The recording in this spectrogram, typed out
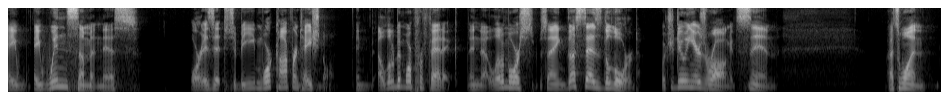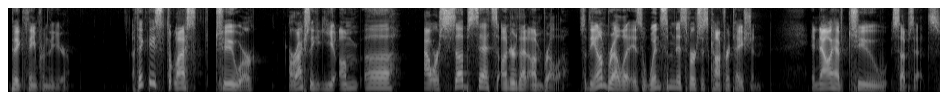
a, a winsomeness, or is it to be more confrontational and a little bit more prophetic and a little more saying, Thus says the Lord? What you're doing here is wrong. It's sin. That's one big theme from the year. I think these th- last two are are actually um, uh, our subsets under that umbrella. So the umbrella is winsomeness versus confrontation, and now I have two subsets.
